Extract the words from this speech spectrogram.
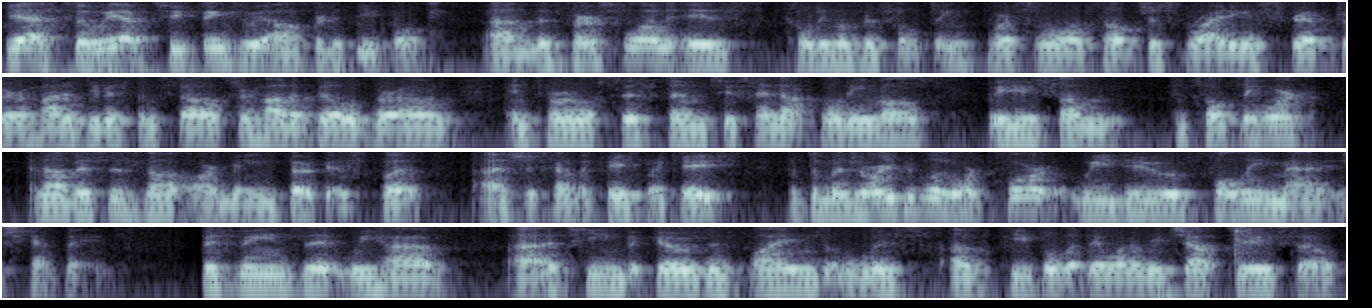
Yeah, so we have two things we offer to people. Um, the first one is cold email consulting, where someone wants help just writing a script or how to do this themselves or how to build their own internal system to send out cold emails. We do some consulting work. And now this is not our main focus, but uh, it's just kind of a case by case. But the majority of people we work for, we do fully managed campaigns. This means that we have uh, a team that goes and finds a list of people that they want to reach out to. So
